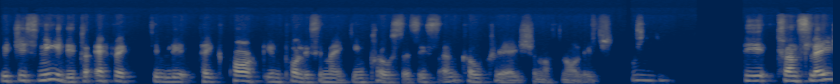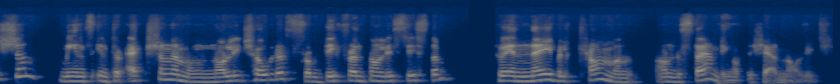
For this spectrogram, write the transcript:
which is needed to effectively take part in policymaking processes and co-creation of knowledge. Mm. The translation means interaction among knowledge holders from different knowledge systems to enable common understanding of the shared knowledge.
